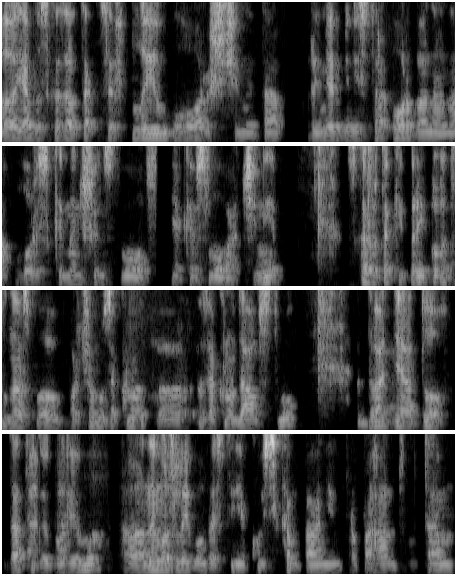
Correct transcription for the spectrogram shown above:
е, я би сказав так, це вплив Угорщини та прем'єр-міністра Орбана на угорське меншинство, яке в Словаччині. Скажу такий приклад: у нас по е, законодавству два дня до дати виборів неможливо вести якусь кампанію, пропаганду там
